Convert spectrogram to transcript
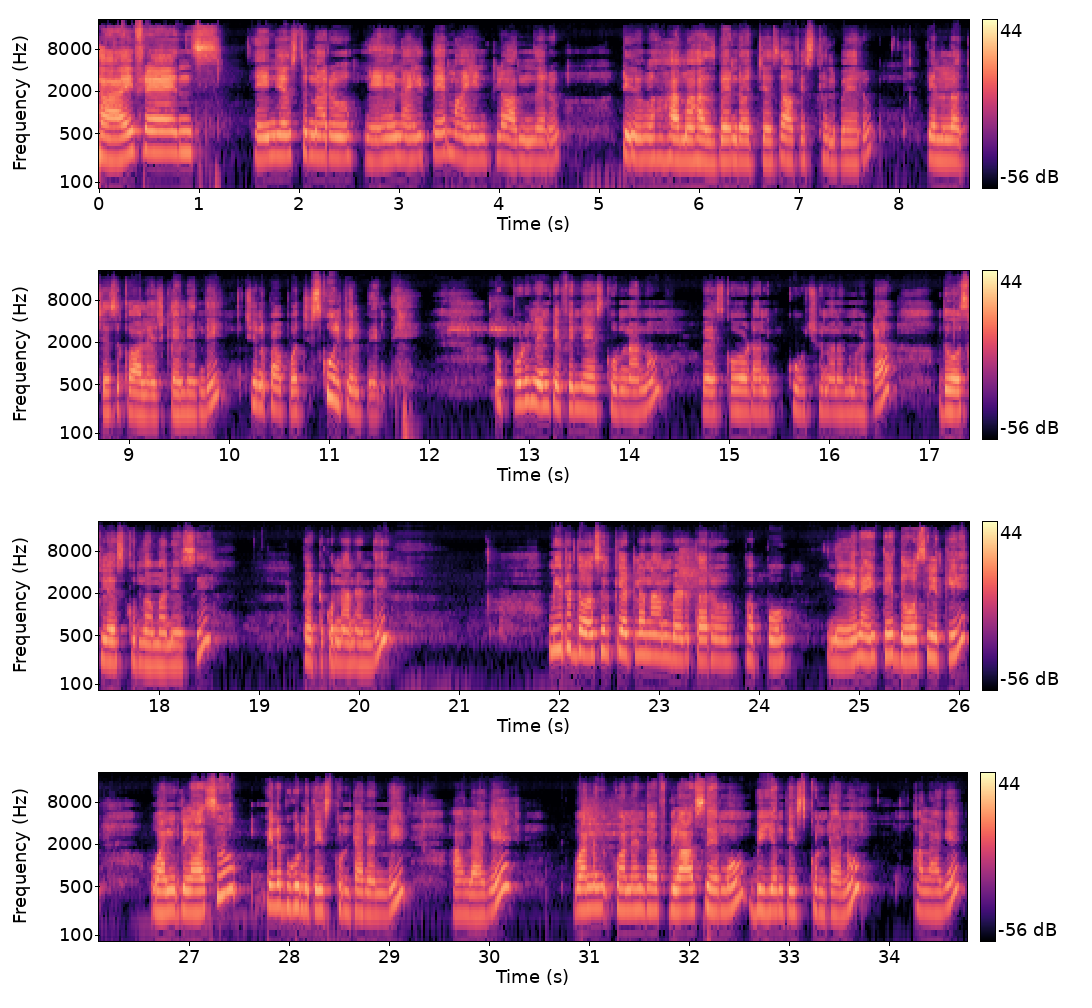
Hi friends. ఏం చేస్తున్నారు? నేనైతే మా ఇంట్లో అందరూ మా హస్బెండ్ వచ్చేసి ఆఫీస్కి వెళ్ళిపోయారు. పిల్లలు వచ్చేసి కాలేజ్కి వెళ్ళింది. చిన్న పాప వచ్చి స్కూల్కి వెళ్ళిపోయింది. ఇప్పుడు నేను టిఫిన్ చేసుకున్నాను. వేసుకోవడానికి కూర్చున్నాను అనమాట దోశలు వేసుకుందాం అనేసి పెట్టుకున్నానండి. మీరు దోశలకి ఎట్లా నానబెడతారు పప్పు? నేనైతే దోశలకి వన్ గ్లాసు మినపగుండు తీసుకుంటానండి. అలాగే one one and half glass ఏమో బియ్యం తీసుకుంటాను. అలాగే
